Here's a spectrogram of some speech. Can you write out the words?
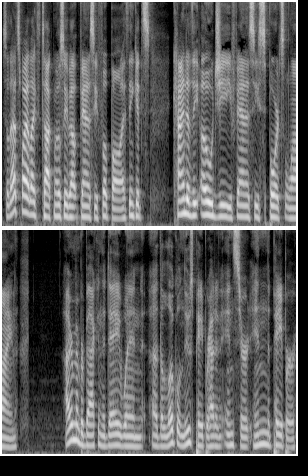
So that's why I like to talk mostly about fantasy football. I think it's kind of the OG fantasy sports line. I remember back in the day when uh, the local newspaper had an insert in the paper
